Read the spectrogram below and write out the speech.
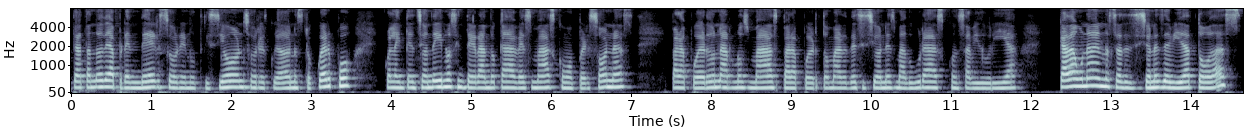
tratando de aprender sobre nutrición, sobre el cuidado de nuestro cuerpo, con la intención de irnos integrando cada vez más como personas para poder donarnos más, para poder tomar decisiones maduras con sabiduría. Cada una de nuestras decisiones de vida, todas,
